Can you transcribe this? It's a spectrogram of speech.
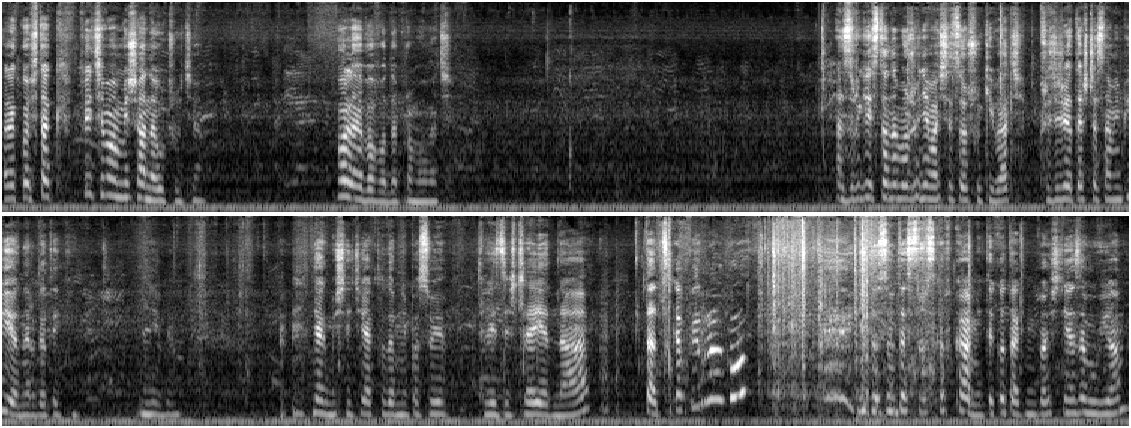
Ale jakoś tak, wiecie, mam mieszane uczucia. Wolę chyba wodę promować. A z drugiej strony może nie ma się co oszukiwać. Przecież ja też czasami piję energetyki. Nie wiem. Jak myślicie, jak to do mnie pasuje? Tu jest jeszcze jedna tacka pierogu. I to są te z truskawkami, tylko tak mi właśnie zamówiłam,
